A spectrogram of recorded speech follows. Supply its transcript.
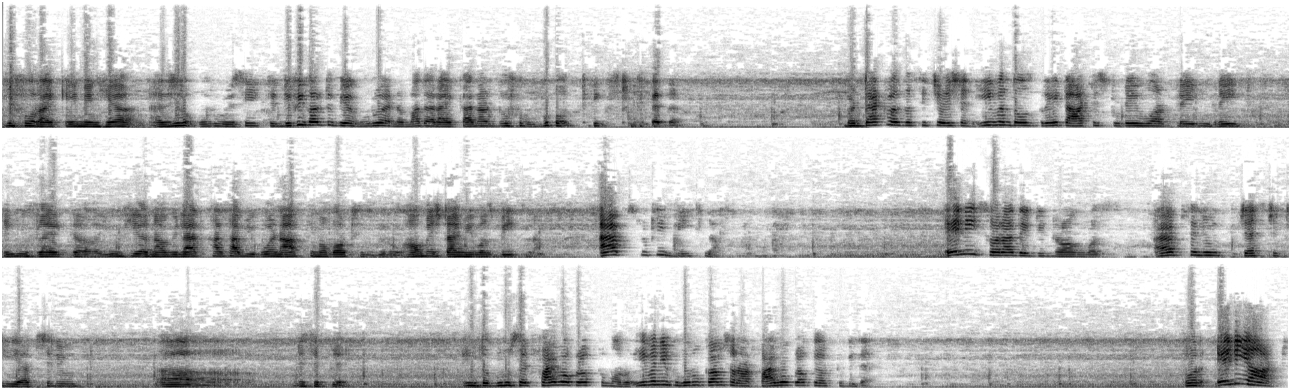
before I came in here as your guru. You see, it's difficult to be a guru and a mother. I cannot do both things together. But that was the situation. Even those great artists today who are playing great things like uh, you hear now Vilayat Khan you go and ask him about his guru, how much time he was beaten up. Absolutely beaten up. Any swara they did wrong was absolute chastity, absolute uh, discipline. If the Guru said 5 o'clock tomorrow, even if Guru comes or not, 5 o'clock you have to be there. For any art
